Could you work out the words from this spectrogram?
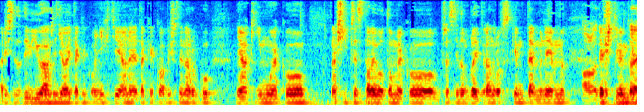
a když se to ty vývojáři dělají tak, jak oni chtějí a ne tak, jako aby šli na ruku nějakému jako naší představy o tom jako přesně tom Blade Runnerovským temným Ale Deštivým to, to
